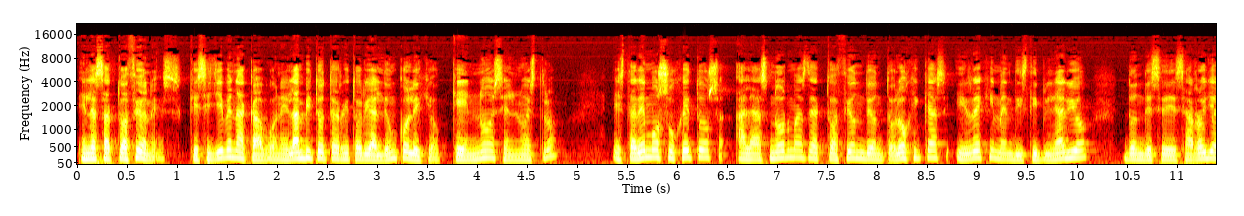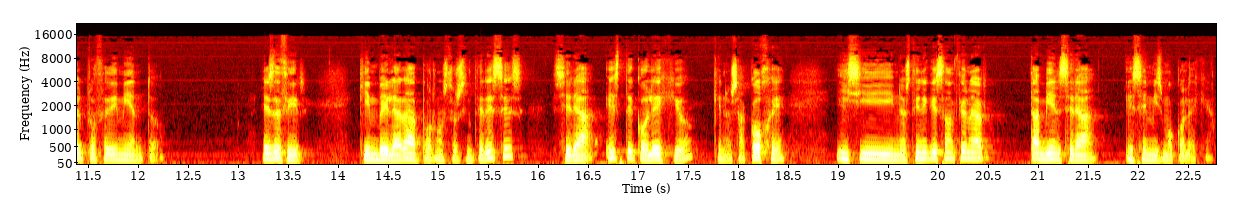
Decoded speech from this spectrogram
En las actuaciones que se lleven a cabo en el ámbito territorial de un colegio que no es el nuestro, estaremos sujetos a las normas de actuación deontológicas y régimen disciplinario donde se desarrolla el procedimiento. Es decir, quien velará por nuestros intereses será este colegio que nos acoge y si nos tiene que sancionar, también será ese mismo colegio.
